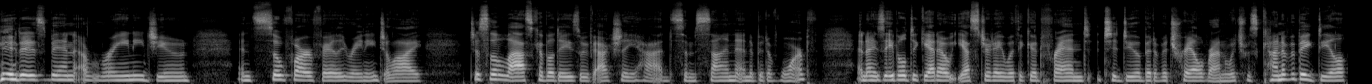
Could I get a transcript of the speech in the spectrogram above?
it has been a rainy June and so far a fairly rainy July. Just the last couple days, we've actually had some sun and a bit of warmth. And I was able to get out yesterday with a good friend to do a bit of a trail run, which was kind of a big deal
